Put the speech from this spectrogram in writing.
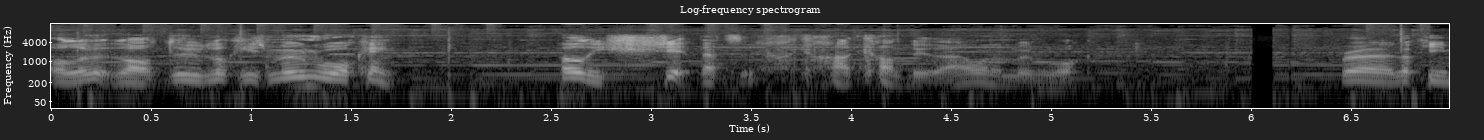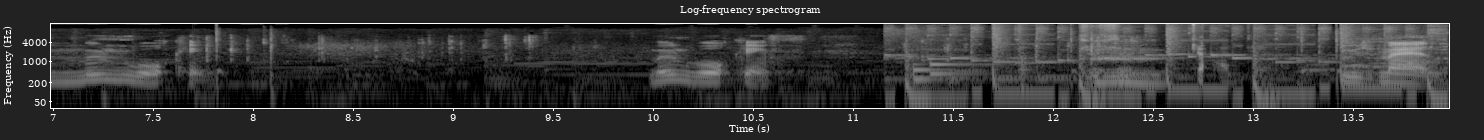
Oh, look at, oh, dude, look, he's moonwalking. Holy shit, that's, I can't, I can't do that, I want to moonwalk. Bruh, look, he moonwalking. Moonwalking. Hmm. God. Who's man's?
